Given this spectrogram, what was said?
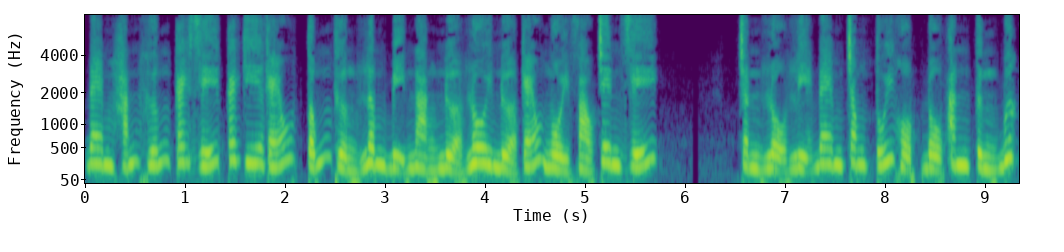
đem hắn hướng cái ghế cái kia kéo. Tống Thường Lâm bị nàng nửa lôi nửa kéo ngồi vào trên ghế. Trần Lộ Lị đem trong túi hộp đồ ăn từng bước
